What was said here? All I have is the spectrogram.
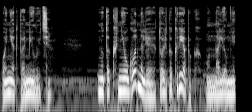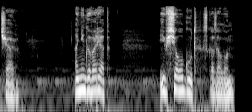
«О нет, помилуйте», «Ну так не угодно ли? Только крепок», — он налил мне чаю. «Они говорят, «И все лгут», — сказал он.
